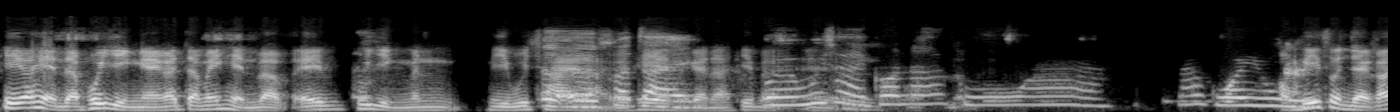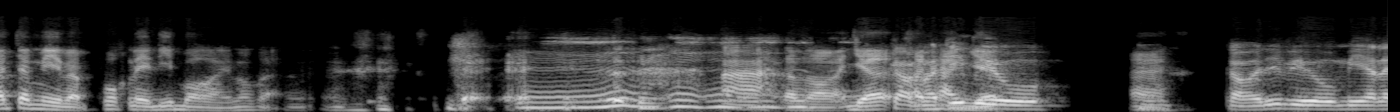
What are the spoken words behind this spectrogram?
พี่ก็เห็นแต่ผู้หญิงไงก็จะไม่เห็นแบบเอ้ยผู้หญิงมันมีผู้ชายเอหอลายปเข้าระเทใจศเหมือนกันนะที่แบบเออผู้ชายเออก็น่ากลัว น่ากลัวอยู่ของพี่ส่วนใหญ่ก็จะมีแบบพวกเลดี้บอยมากกว่าอืมอืมอืมอะอืมจำลองเยอะกลับค่อนมาข้างที่เยบิอะวอะกลับมาที่บิวมีอะไร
